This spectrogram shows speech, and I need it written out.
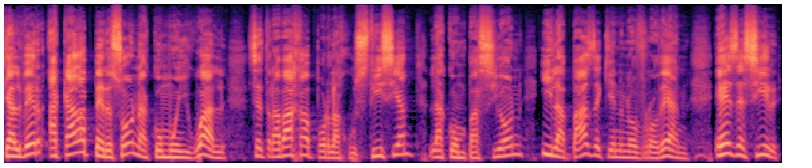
que al ver a cada persona como igual, se trabaja por la justicia, la compasión y la paz de quienes nos rodean. Es decir,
